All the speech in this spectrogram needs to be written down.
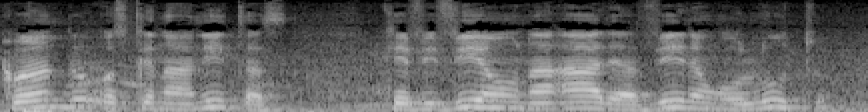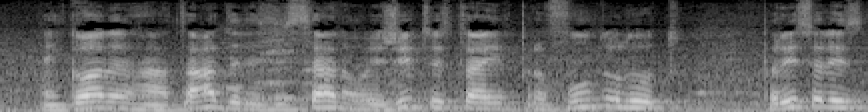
Quando os cananitas que viviam na área viram o luto em Goren Hatad, eles disseram: o Egito está em profundo luto. Por isso eles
